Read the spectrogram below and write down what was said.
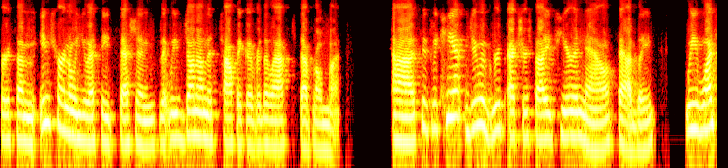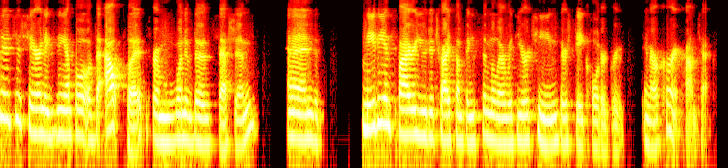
for some internal USAID sessions that we've done on this topic over the last several months. Uh, since we can't do a group exercise here and now, sadly, we wanted to share an example of the output from one of those sessions and maybe inspire you to try something similar with your teams or stakeholder groups in our current context.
